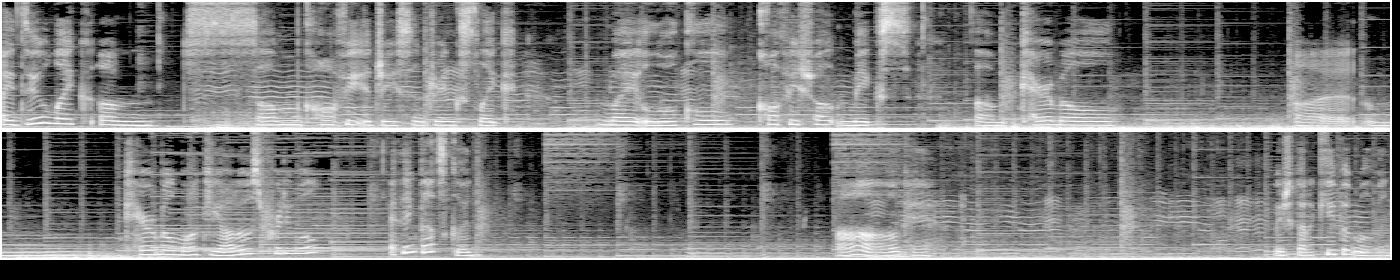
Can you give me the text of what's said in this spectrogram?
I do like um some coffee adjacent drinks. Like my local coffee shop makes um, caramel uh, um, caramel macchiatos pretty well. I think that's good. Ah, okay. We just gotta keep it moving.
